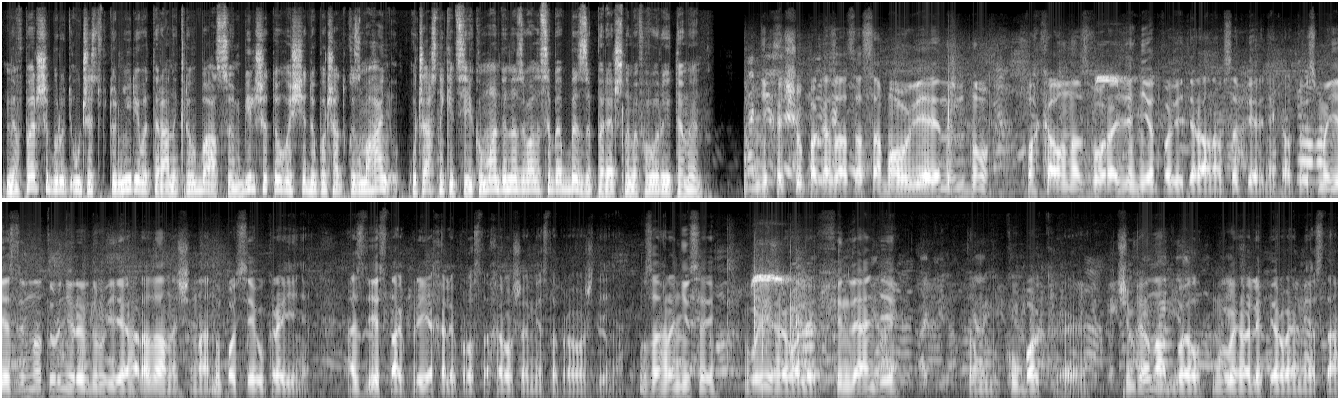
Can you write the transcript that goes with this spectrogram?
Не вперше беруть участь в турнірі ветерани Кривбасу. Більше того, ще до початку змагань учасники цієї команди називали себе беззаперечними фаворитами. Не хочу показаться самоуверенным, но пока у нас в городе нет по ветеранам соперников. То есть мы ездим на турниры в другие города, начиная, ну, по всей Украине. А здесь так, приехали, просто хорошее место провождения. Ну, за границей выигрывали в Финляндии, там кубок, э, чемпионат был, мы выиграли первое место.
